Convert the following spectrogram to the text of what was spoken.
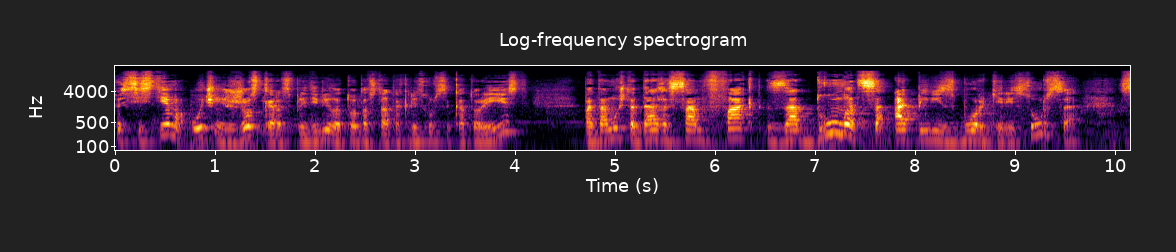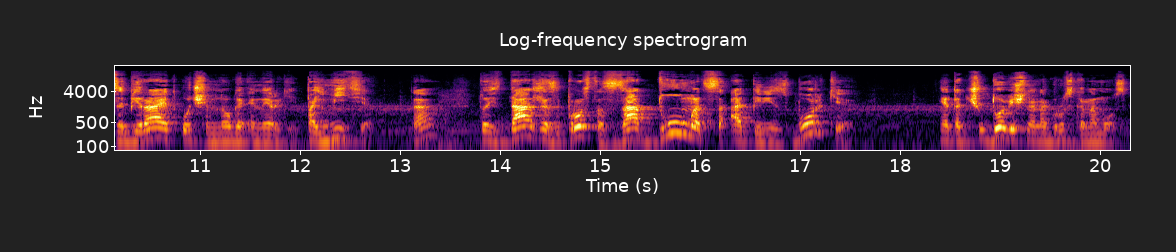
То есть система очень жестко распределила тот остаток ресурсов, который есть, потому что даже сам факт задуматься о пересборке ресурса забирает очень много энергии. Поймите, да? То есть даже просто задуматься о пересборке – это чудовищная нагрузка на мозг.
